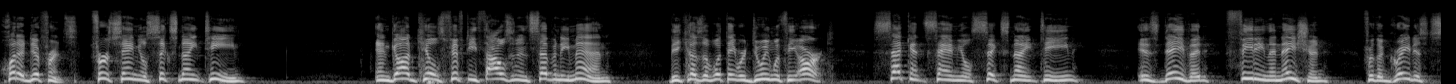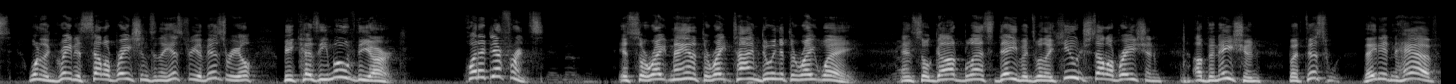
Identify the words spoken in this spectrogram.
What a difference. 1 Samuel 6 19, and God kills 50,070 men because of what they were doing with the ark. 2 Samuel 6 19 is David feeding the nation for the greatest, one of the greatest celebrations in the history of Israel because he moved the ark. What a difference. It's the right man at the right time doing it the right way. And so God blessed David's with a huge celebration of the nation, but this they didn't have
